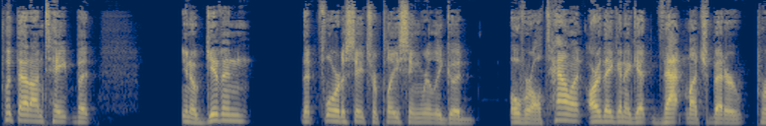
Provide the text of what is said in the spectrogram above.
Put that on tape, but you know, given that Florida State's replacing really good overall talent, are they going to get that much better pr-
